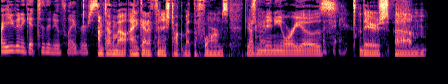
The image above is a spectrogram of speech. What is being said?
Are you going to get to the new flavors? I'm talking about. I got to finish talking about the forms. There's Okay. mini Oreos. Okay. There's um,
